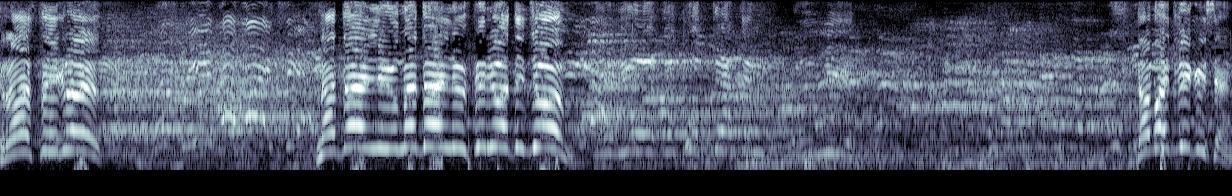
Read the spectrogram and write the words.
Красные играют! Быстрее давайте! На дальнюю, на дальнюю, вперед идем! Вперед, а куда ты? Давай, двигайся!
